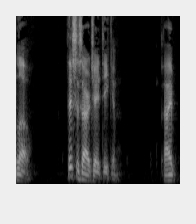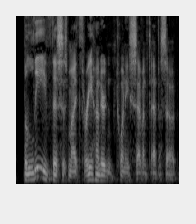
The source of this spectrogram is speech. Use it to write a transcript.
Hello, this is RJ Deacon. I believe this is my 327th episode.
